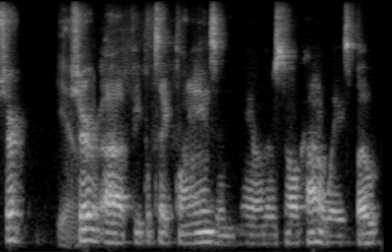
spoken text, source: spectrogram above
Sure, Yeah. sure. Uh, people take planes, and you know, there's all kind of ways. Boat.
